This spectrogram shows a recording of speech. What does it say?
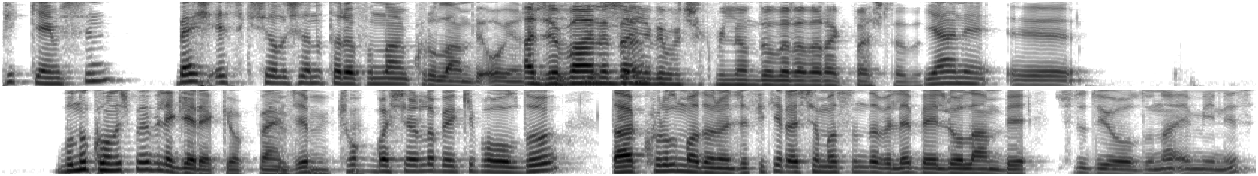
Peak Games'in 5 eski çalışanı tarafından kurulan bir oyun Acaba stüdyosu. neden 7,5 milyon dolar alarak başladı? Yani e, bunu konuşmaya bile gerek yok bence. Kesinlikle. Çok başarılı bir ekip olduğu daha kurulmadan önce fikir aşamasında bile belli olan bir stüdyo olduğuna eminiz.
